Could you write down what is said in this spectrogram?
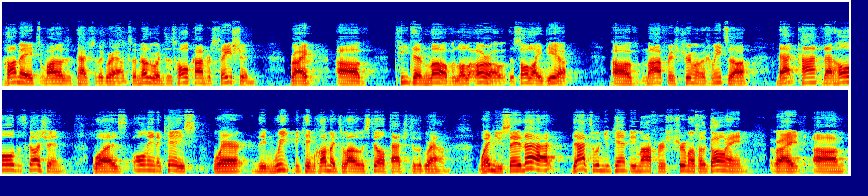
chametz while it was attached to the ground. So in other words, this whole conversation, right, of tita and love, lola oro, this whole idea of mafresh truma v'chmitza, that con- that whole discussion was only in a case where the wheat became chametz while it was still attached to the ground. When you say that, that's when you can't be mafresh truma for the kohen, right? Um,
